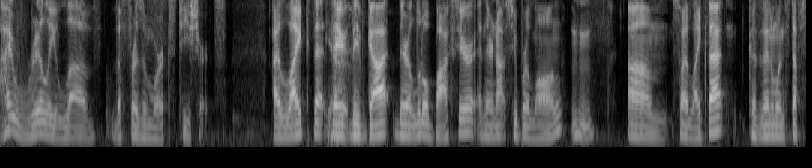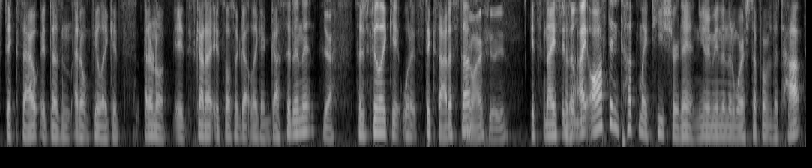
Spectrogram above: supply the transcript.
I really love the Frizmworks t-shirts. I like that they they've got they're a little boxier and they're not super long. Mm-hmm. Um, so I like that because then when stuff sticks out, it doesn't. I don't feel like it's. I don't know. It's got a. It's also got like a gusset in it. Yeah. So I just feel like it when it sticks out of stuff. No, I feel you. it's nice for It's that. a- I often tuck my t-shirt in, you know what I mean, and then wear stuff over the top.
